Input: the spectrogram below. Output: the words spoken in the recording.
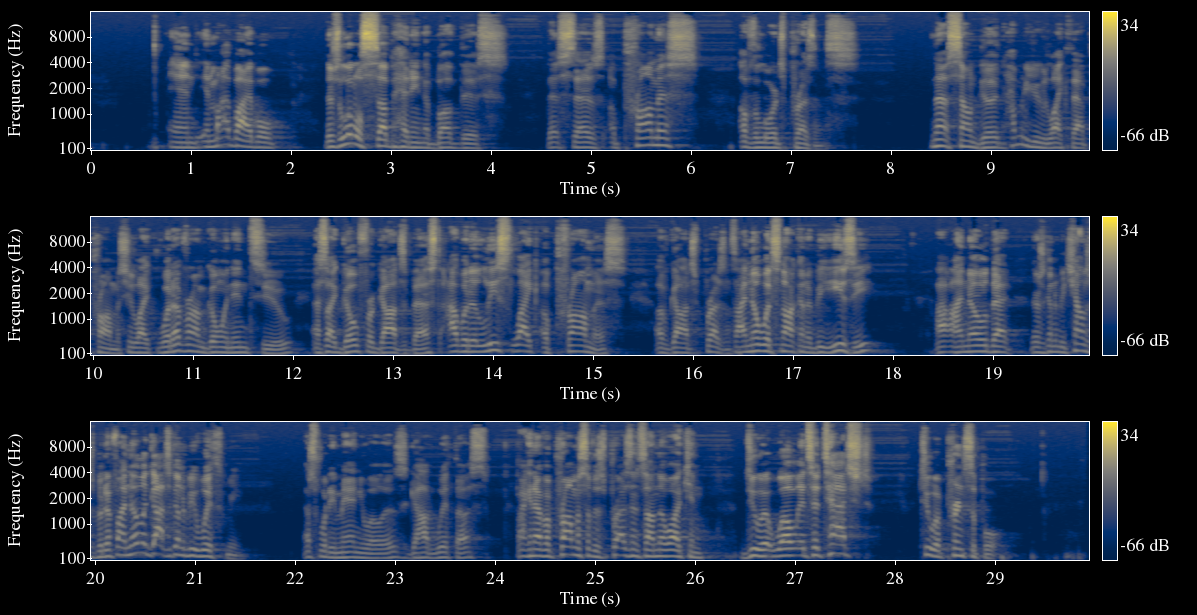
And in my Bible, there's a little subheading above this that says, A promise of the Lord's presence. Doesn't that sound good? How many of you like that promise? You're like, whatever I'm going into, as I go for God's best, I would at least like a promise of God's presence. I know it's not going to be easy. I know that there's going to be challenges, but if I know that God's going to be with me, that's what Emmanuel is, God with us. If I can have a promise of his presence, I'll know I can do it. Well, it's attached to a principle.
